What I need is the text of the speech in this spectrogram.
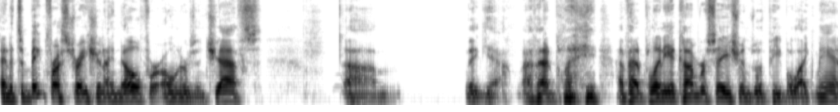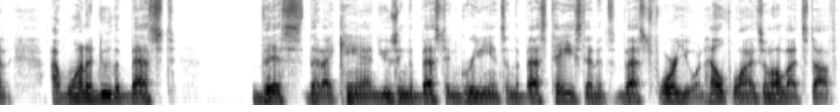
and it's a big frustration I know for owners and chefs. Um, yeah, I've had plenty. I've had plenty of conversations with people like, man, I want to do the best this that I can using the best ingredients and the best taste, and it's best for you and health wise and all that stuff.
